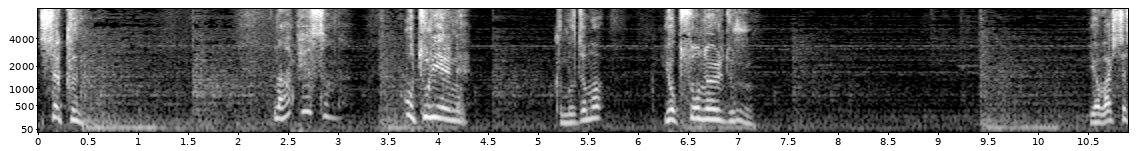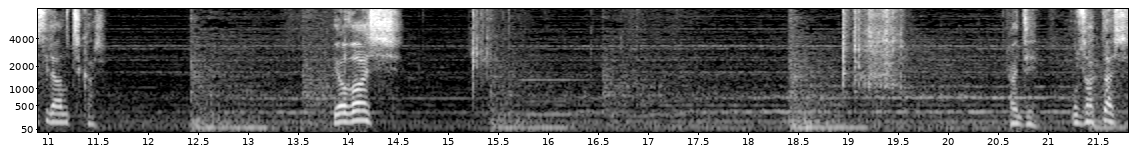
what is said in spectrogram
Sakın Ne yapıyorsun? otur yerine. Kımıldama yoksa onu öldürürüm. Yavaşça silahını çıkar. Yavaş. Hadi uzaklaş.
